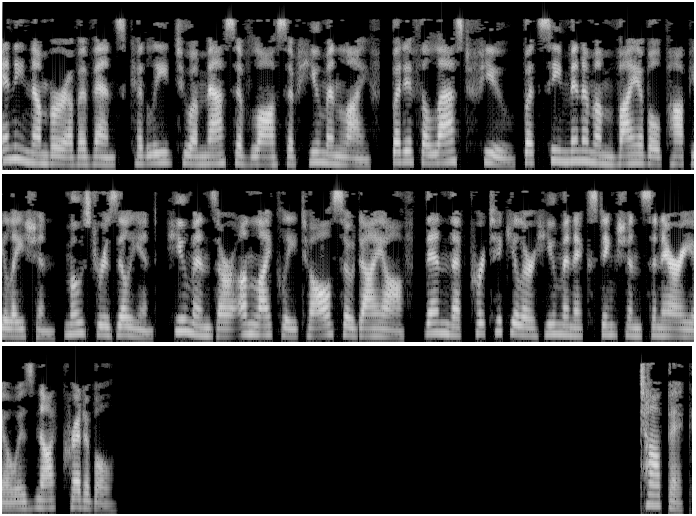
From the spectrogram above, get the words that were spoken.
Any number of events could lead to a massive loss of human life, but if the last few but see minimum viable population, most resilient, humans are unlikely to also die off, then that particular human extinction scenario is not credible. Topic:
